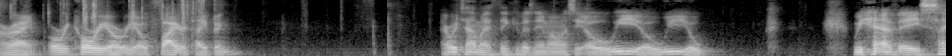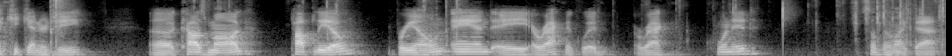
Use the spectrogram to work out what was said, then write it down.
All right, Oricorio, fire typing. Every time I think of his name, I want to say, oh, wee, oh, wee, oh. we have a Psychic Energy, uh, Cosmog, Poplio, Brionne, and a Arachnoquid, Araquanid, something like that.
